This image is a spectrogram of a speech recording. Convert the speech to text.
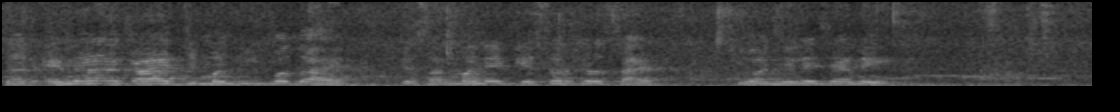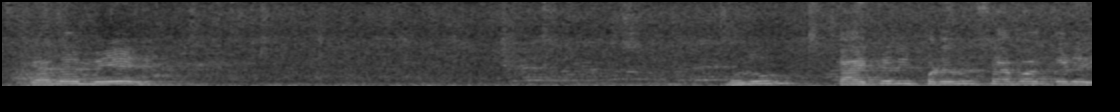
तर येणाऱ्या काळात जी मंत्रिपदं आहेत ते सन्मान्य केसरकर साहेब किंवा निलेश याने त्यांना मिळेल. म्हणून काहीतरी फडणवीस साहेबांकडे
